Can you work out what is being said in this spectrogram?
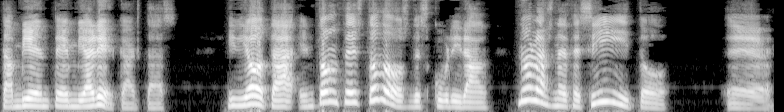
También te enviaré cartas. Idiota, entonces todos descubrirán. No las necesito. Eh,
